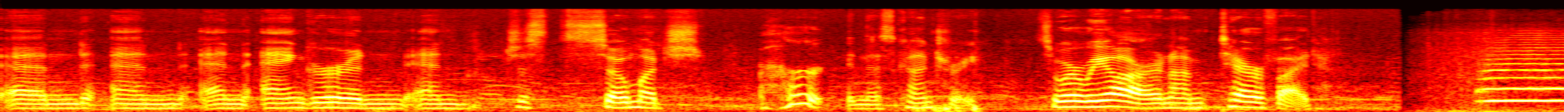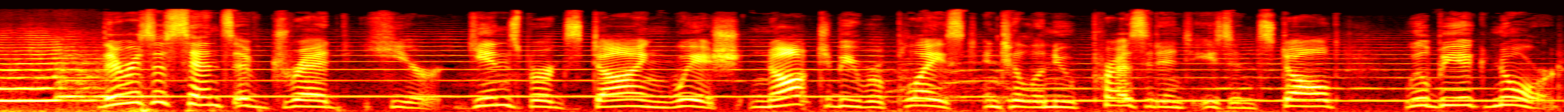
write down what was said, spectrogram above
and, and, and anger and, and just so much hurt in this country. It's where we are, and I'm terrified. There is a sense of dread here. Ginsburg's dying wish not to be replaced until a new president is installed will be ignored.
